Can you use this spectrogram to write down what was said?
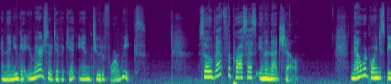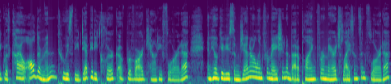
And then you get your marriage certificate in two to four weeks. So that's the process in a nutshell. Now we're going to speak with Kyle Alderman, who is the Deputy Clerk of Brevard County, Florida, and he'll give you some general information about applying for a marriage license in Florida,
